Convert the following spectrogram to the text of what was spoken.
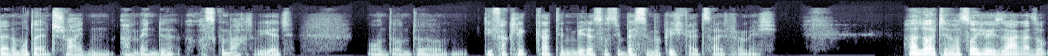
deine Mutter entscheiden am Ende, was gemacht wird. Und, und äh, die verklickt hat in mir, dass das die beste Möglichkeit sei für mich. Ah, Leute, was soll ich euch sagen? Also,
